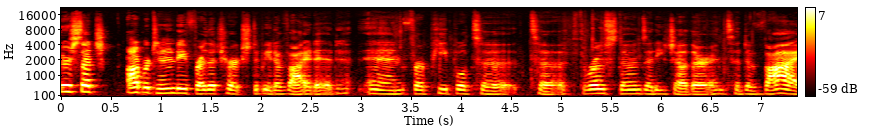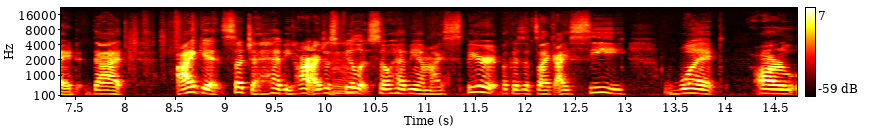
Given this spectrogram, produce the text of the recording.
there's such opportunity for the church to be divided and for people to to throw stones at each other and to divide that I get such a heavy heart. I just mm. feel it so heavy in my spirit because it's like I see what our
